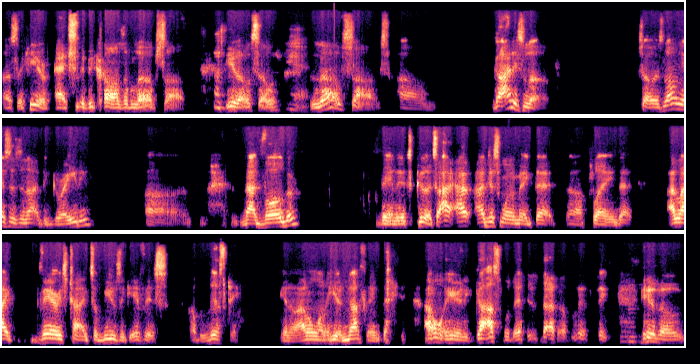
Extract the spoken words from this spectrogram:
us are here actually because of love songs? You know, so yeah. love songs. Um, God is love. So as long as it's not degrading, uh, not vulgar, then it's good. So I, I, I just want to make that uh, plain that I like various types of music if it's uplifting. You know, I don't want to hear nothing. I don't want to hear any gospel that is not uplifting. Mm-hmm. You know,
